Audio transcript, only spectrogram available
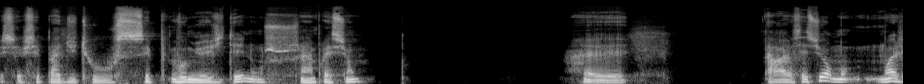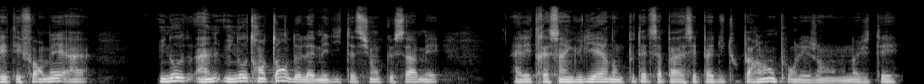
C'est pas du tout. C'est vaut mieux éviter, non J'ai l'impression. Alors c'est sûr, moi j'ai été formé à une autre, une autre entente de la méditation que ça, mais elle est très singulière, donc peut-être ça pas, c'est pas du tout parlant pour les gens. Moi, j'étais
